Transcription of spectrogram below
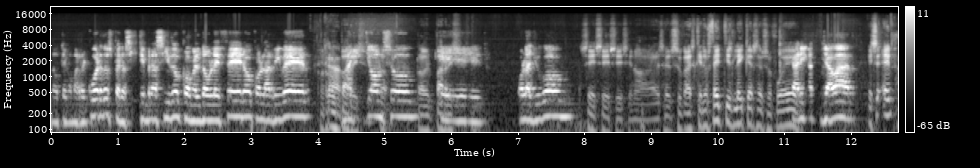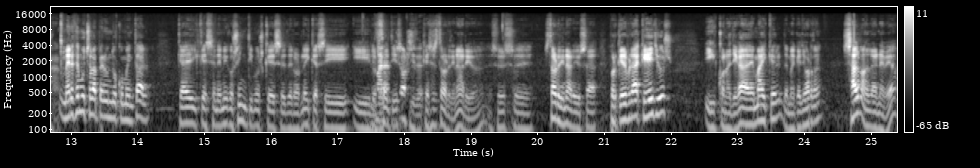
no tengo más recuerdos, pero siempre ha sido con el doble cero, con la River, Con. Robert Mike Parrish. Johnson, Robert Parrish. eh, Olajuwon, Sí, sí, sí, sí. No, es, es- es que los Celtics Lakers, eso fue. Jabbar. Es- eh, merece mucho la pena un documental que hay que es enemigos íntimos que es de los Lakers y, y los Celtics que es extraordinario ¿eh? eso es eh, extraordinario o sea porque es verdad que ellos y con la llegada de Michael de Michael Jordan salvan la NBA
